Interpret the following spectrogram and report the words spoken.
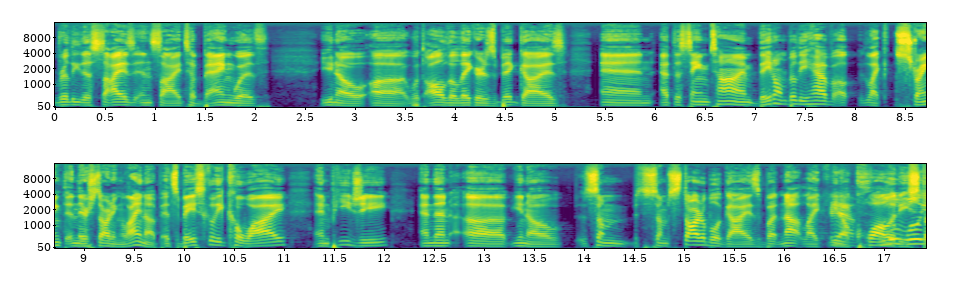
really the size inside to bang with, you know, uh, with all the Lakers' big guys. And at the same time, they don't really have uh like strength in their starting lineup. It's basically Kawhi and PG, and then uh, you know some some startable guys, but not like you know quality Lou Williams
